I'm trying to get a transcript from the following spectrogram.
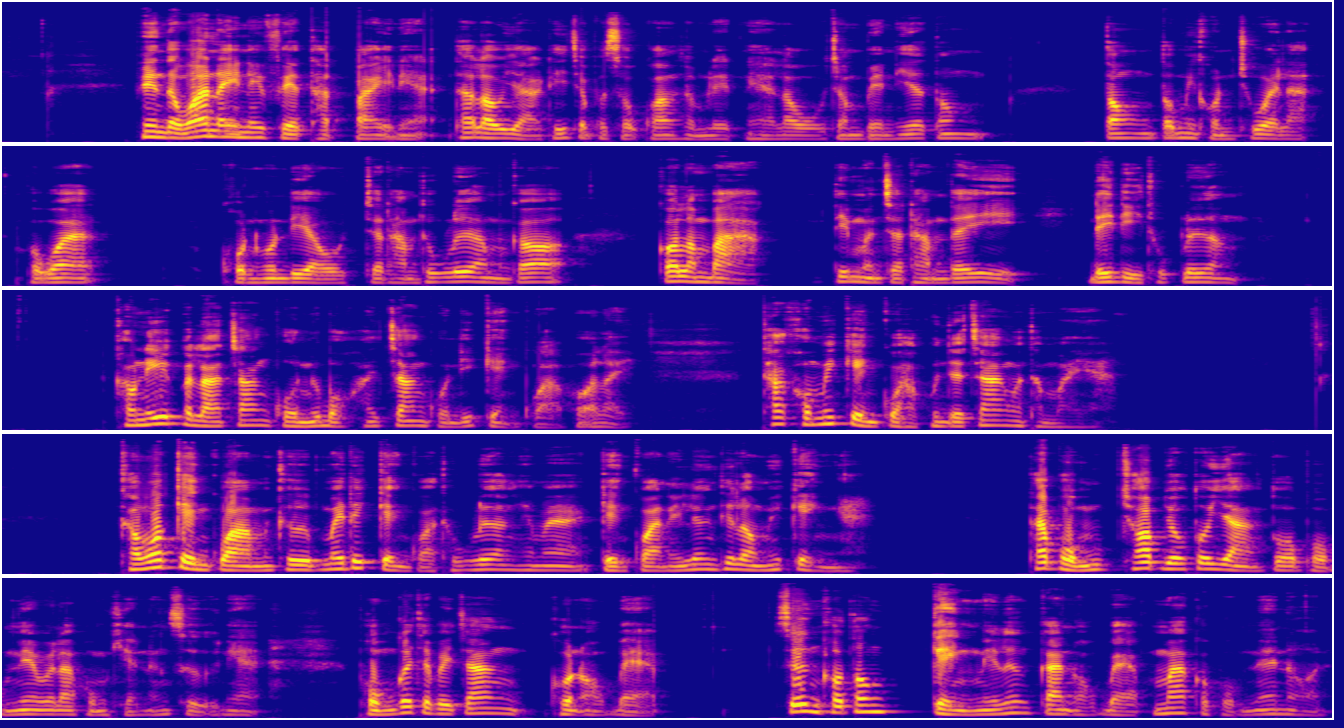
พียงแต่ว่าในในเฟสถัดไปเนี่ยถ้าเราอยากที่จะประสบความสำเร็จเนี่ยเราจำเป็นที่จะต้องต้องต้องมีคนช่วยละ เพราะว่าคนคนเดียวจะทำทุกเรื่องมันก็ก็ลำบากที่มันจะทำได้ได้ดีทุกเรื่อง คราวนี้เวลาจ้างคนก็บอกให้จ้างคนที่เก่งกว่าเพราะอะไร ถ้าเขาไม่เก่งกว่าคุณจะจ้างมาทำไมอะคำว่าเก่งกว่ามันคือไม่ได้เก่งกว่าทุกเรื่องใช่ไหมเก่งกว่าในเรื่องที่เราไม่เก่งไงถ้าผมชอบยกตัวอย่างตัวผมเนี่ยเวลาผมเขียนหนังสือเนี่ยผมก็จะไปจ้างคนออกแบบ ซึ่งเขาต้องเก่งในเรื่องการออกแบบมากกว่าผมแน่นอน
